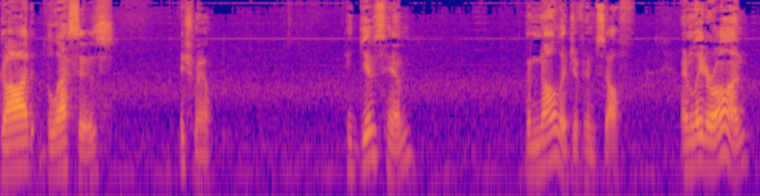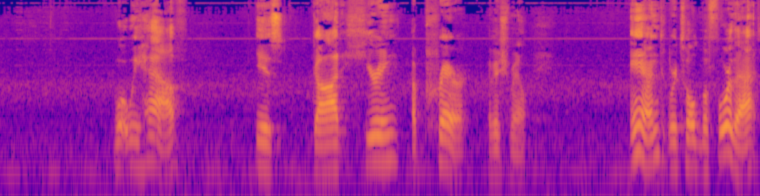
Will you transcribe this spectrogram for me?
God blesses Ishmael. He gives him the knowledge of himself. And later on, what we have is God hearing a prayer of Ishmael. And we're told before that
